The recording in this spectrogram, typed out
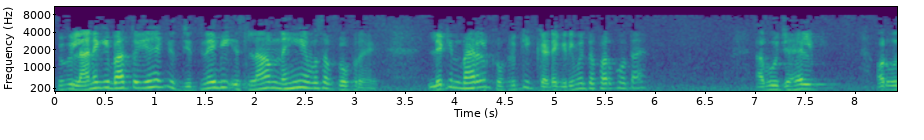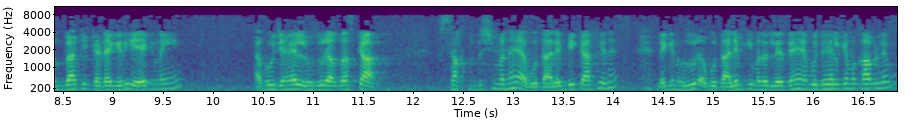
کیونکہ لانے کی بات تو یہ ہے کہ جتنے بھی اسلام نہیں ہے وہ سب کفر ہے لیکن بہرحال کفر کی کیٹیگری میں تو فرق ہوتا ہے۔ ابو جہل اور ادبا کی کیٹیگری ایک نہیں ہے۔ ابو جہل حضور اقدس کا سخت دشمن ہے، ابو طالب بھی کافر ہے لیکن حضور ابو طالب کی مدد لیتے ہیں ابو جہل کے مقابلے میں۔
